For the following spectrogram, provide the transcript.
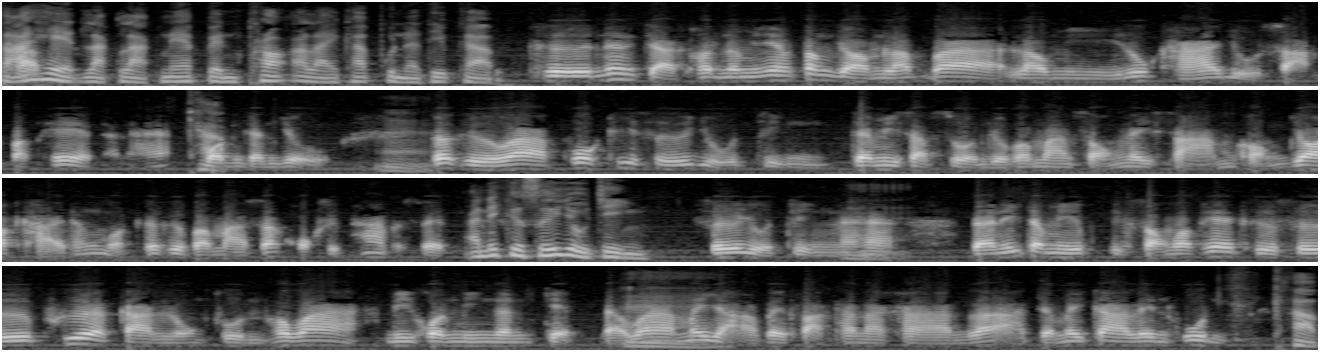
สาเหตุหลักๆเนี่ยเป็นเพราะอะไรครับคุณอาทิตย์ครับ คือเนื่องจากคอนโดมิเนียมต้องยอมรับว่าเรามีลูกค้าอยู่สามประเภทนะฮะครับปนกันอยู่อ่าก็คือว่าพวกที่ซื้ออยู่จริง จะมีสัดส่วนอยู่ประมาณ 2 ใน 3 ของยอดขายทั้งหมดก็คือประมาณสัก 65เปอร์เซ็นอันนี้คือซื้ออยู่จริง ซื้ออยู่จริงนะฮะ แต่อันนี้จะมีอีกสองประเภทคือซื้อเพื่อการลงทุน เพราะว่ามีคนมีเงินเก็บ แต่ว่าอ่าไม่อยากเอาไปฝากธนาคาร และอาจจะไม่กล้าเล่นหุ้นครับ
